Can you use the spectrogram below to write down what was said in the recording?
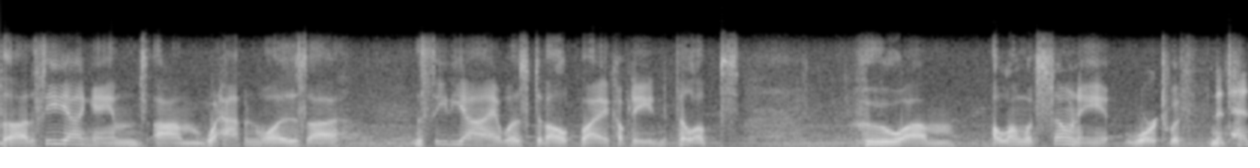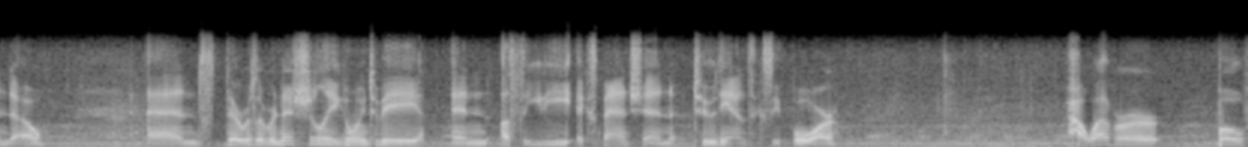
uh, the CDI games, um, what happened was uh, the CDI was developed by a company, Philips, who, um, along with Sony, worked with Nintendo and there was initially going to be an, a CD expansion to the N64. However, both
